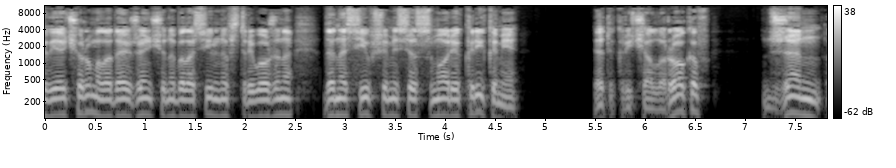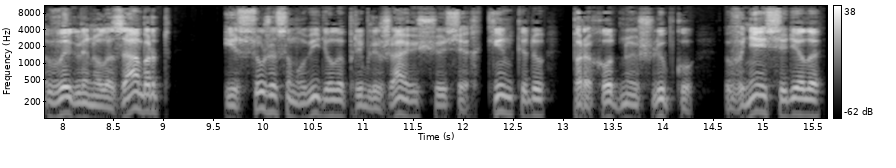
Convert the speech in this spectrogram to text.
К вечеру молодая женщина была сильно встревожена доносившимися с моря криками. Это кричал Роков. Джен выглянула за борт и с ужасом увидела приближающуюся к Кинкеду пароходную шлюпку. В ней сидело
